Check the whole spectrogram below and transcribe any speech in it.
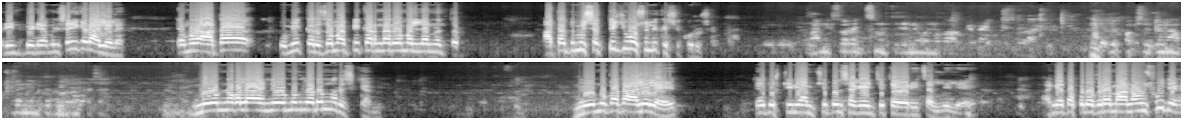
प्रिंट मीडियामध्ये सगळीकडे आलेलं आहे. त्यामुळे आता तुम्ही कर्जमाफी करणारे म्हणल्यानंतर आता तुम्ही सक्तीची वसुली कशी करू शकता? स्थानिक स्वराज्य संस्थेच्या निवडणुका अवघ्या काही दिवसावर आहे आपल्या पक्षाचं ना आपलं नेमकं धोरण कसं आहे? निवडणुकाला निवडणूक लढवणारच की आम्ही. निवडणूक आता आलेल्या आहेत. त्या दृष्टीने आमची पण सगळ्यांची तयारी चाललेली आहे. आणि आता प्रोग्राम अनाऊन्स होऊ द्या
